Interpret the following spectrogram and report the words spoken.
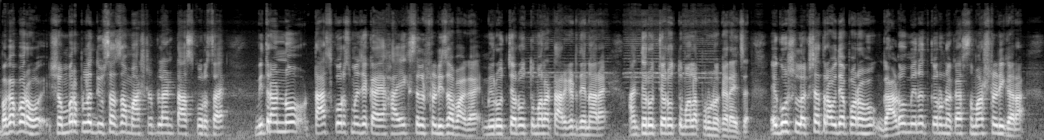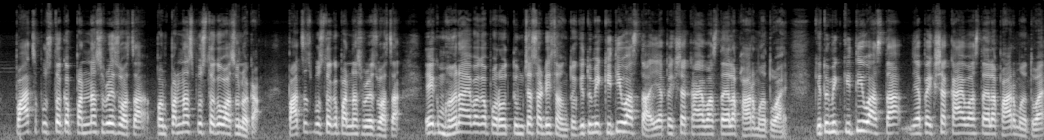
बघा बरं हो शंभर प्लस दिवसाचा मास्टर प्लॅन टास्क कोर्स आहे. मित्रांनो टास्क कोर्स म्हणजे काय? हा एक सेल्फ स्टडीचा भाग आहे. मी रोजच्या रोज तुम्हाला टार्गेट देणार आहे आणि ते रोजच्या रोज तुम्हाला पूर्ण करायचं एक गोष्ट लक्षात राहू द्या परा हो गाढव मेहनत करू नका स्मार्ट स्टडी करा. पाच पुस्तकं पन्नास वेळेस वाचा पण पन्नास पुस्तकं वाचू नका. पाचच पुस्तकं पन्नास वेळेस वाचा. एक म्हण आहे बघा परत तुमच्यासाठी सांगतो की तुम्ही किती वाचता यापेक्षा काय वाचता याला फार महत्त्व आहे. की तुम्ही किती वाचता यापेक्षा काय वाचता याला फार महत्त्व आहे.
